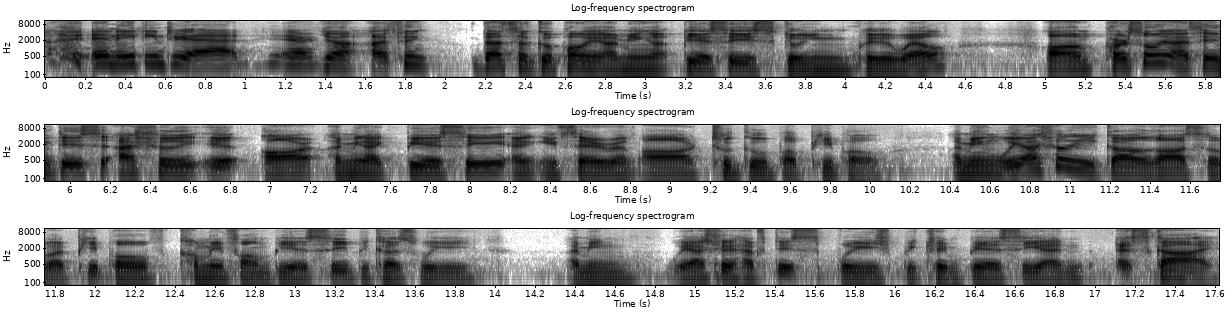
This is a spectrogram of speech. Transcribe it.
anything to add here? Yeah, I think that's a good point. I mean, BSC is doing pretty well. Um, personally, I think this actually are. I mean, like BSC and Ethereum are two group of people. I mean, we actually got lots of people coming from BSC because we, I mean, we actually have this bridge between BSC and xDai.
